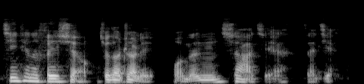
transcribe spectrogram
今天的分享就到这里，我们下节再见。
